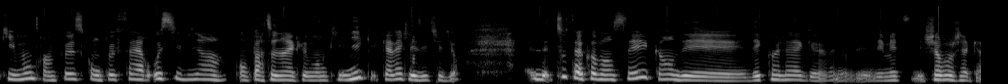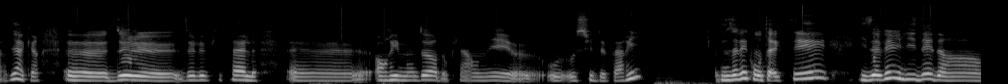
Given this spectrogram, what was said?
qui montre un peu ce qu'on peut faire aussi bien en partenariat avec le monde clinique qu'avec les étudiants. Tout a commencé quand des des collègues, non, des chirurgiens cardiaques, hein, heu, de de l'hôpital, heu, Henri Mondor, donc là on est, au sud de Paris, nous avaient contactés. Ils avaient eu l'idée d'un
